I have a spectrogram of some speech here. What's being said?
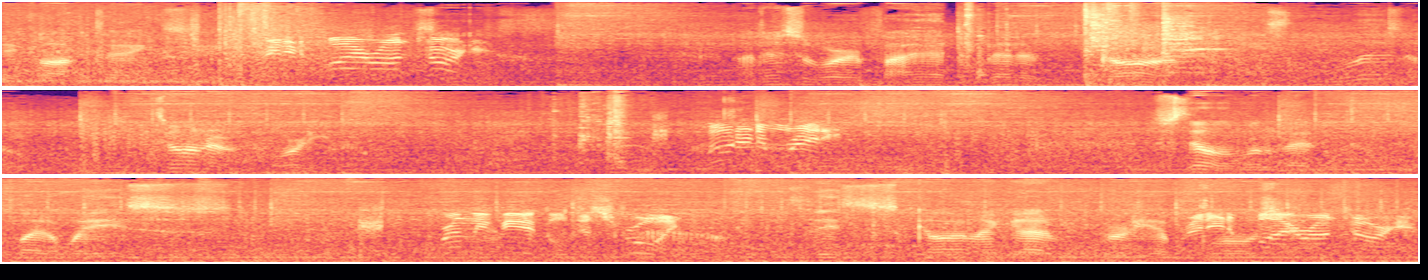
pick off tanks. Ready to fire on target. Is where if I had to bet a gun, he's little, 240 though. Loaded and ready. Still a little bit, quite a ways. Friendly vehicle destroyed. This gun, I gotta be pretty up Ready to fire on target.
